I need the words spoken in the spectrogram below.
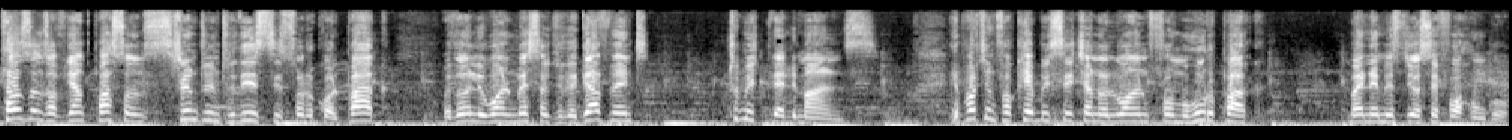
Thousands of young persons streamed into this historical park with only one message to the government to meet their demands. Reporting for KBC Channel 1 from Uhuru Park, my name is Joseph Wahungu.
